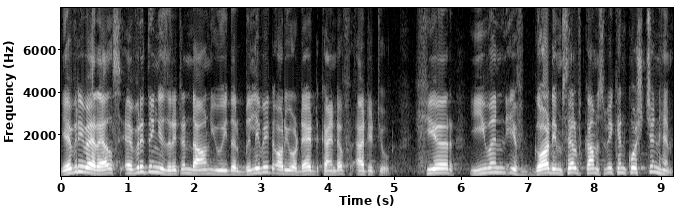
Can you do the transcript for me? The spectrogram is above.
Everywhere else, everything is written down, you either believe it or you're dead kind of attitude. Here, even if God himself comes, we can question him.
